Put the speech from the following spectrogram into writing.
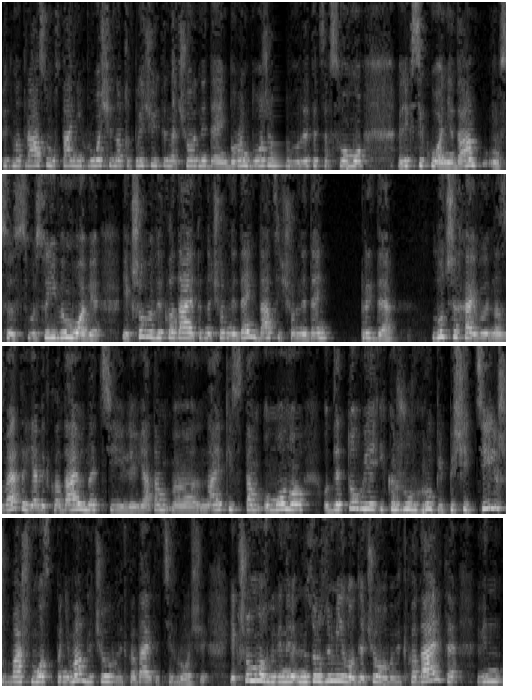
Під матрасом останні гроші накопичуєте на чорний день. Боронь Боже говорити це в своєму лексиконі, да? в своїй вимові. Якщо ви відкладаєте на чорний день, да, цей чорний день прийде. Лучше хай ви назвете, я відкладаю на цілі. Я там е, на якісь там умовно, для того я і кажу в групі, пишіть цілі, щоб ваш мозк понімав, для чого ви відкладаєте ці гроші. Якщо мозгові не, не зрозуміло, для чого ви відкладаєте, він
